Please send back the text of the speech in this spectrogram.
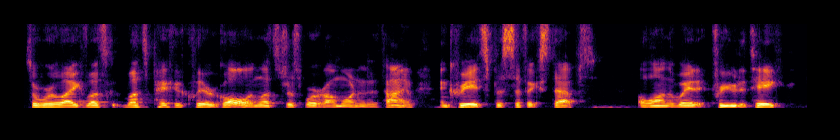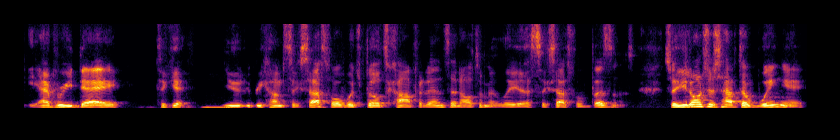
So we're like, let's let's pick a clear goal and let's just work on one at a time and create specific steps along the way for you to take every day to get you to become successful, which builds confidence and ultimately a successful business. So you don't just have to wing it.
